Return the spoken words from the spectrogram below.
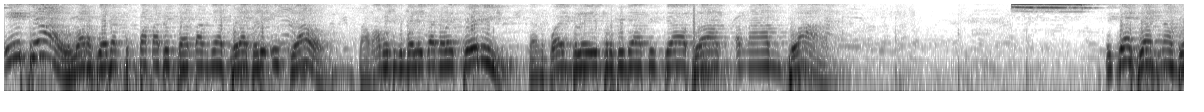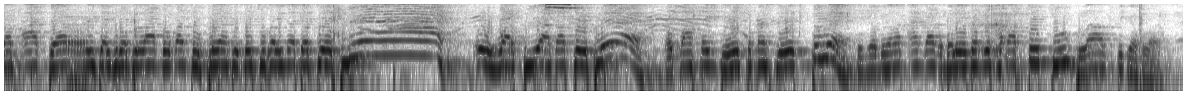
Ijal. Luar biasa cepat tadi datangnya bola dari Ijal. Tak mampu dikembalikan oleh Denny. Dan poin beli berpindah 13 16 13 16 ada Rizal sudah dilakukan. Double yang dituju kali ini ada double. Luar biasa double. Oh passing duit smash duit double. Sehingga bilangan angka kembali untuk Infocap 17 13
